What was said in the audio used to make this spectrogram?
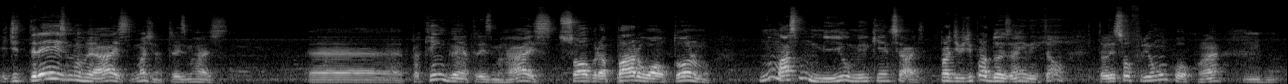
E de 3 mil reais, imagina, 3 mil reais. É, para quem ganha 3 mil reais, sobra para o autônomo no máximo mil, mil e quinhentos reais. Para dividir para dois ainda, então, então eles sofriam um pouco, né? Uhum.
